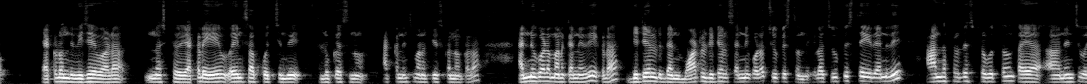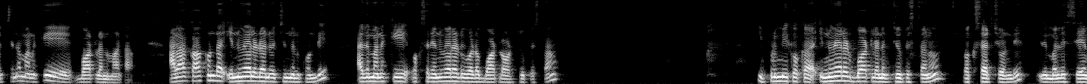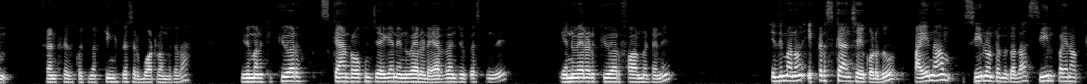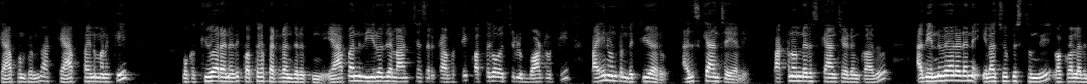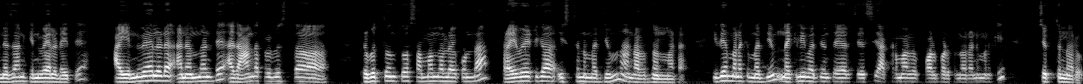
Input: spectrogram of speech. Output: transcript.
ఎక్కడ ఉంది విజయవాడ. నెక్స్ట్ ఎక్కడ ఏ వైన్ షాప్కి వచ్చింది? లొకేషన్ అక్కడ నుంచి మనం తీసుకున్నాం కదా. అన్నీ కూడా మనకు అనేది ఇక్కడ డీటెయిల్డ్ దాని బాటిల్ డీటెయిల్స్ అన్నీ కూడా చూపిస్తుంది. ఇలా చూపిస్తే ఇది అనేది ఆంధ్రప్రదేశ్ ప్రభుత్వం తయా నుంచి వచ్చిన మనకి బాటిల్ అన్నమాట. అలా కాకుండా ఇన్వాలిడ్ అని వచ్చింది అనుకోండి అది మనకి ఒకసారి ఇన్వాలిడ్ కూడా బాటిల్ ఒకటి చూపిస్తాం. ఇప్పుడు మీకు ఒక ఇన్వాలిడ్ బాటిల్ అనేది చూపిస్తాను. ఒకసారి చూడండి. ఇది మళ్ళీ సేమ్ ఫ్రంట్ పేజ్కి వచ్చింది. కింగ్ పేసర్ బాటిల్ ఉంది కదా. ఇది మనకి క్యూఆర్ స్కాన్ ఓపెన్ చేయగానే ఇన్వాలిడ్ ఎర్ర అని చూపిస్తుంది. ఇన్వాలిడ్ క్యూఆర్ ఫార్మెట్ అని. ఇది మనం ఇక్కడ స్కాన్ చేయకూడదు. పైన సీల్ ఉంటుంది కదా సీల్ పైన ఒక క్యాప్ ఉంటుంది. ఆ క్యాప్ పైన మనకి ఒక క్యూఆర్ అనేది కొత్తగా పెట్టడం జరుగుతుంది. యాప్ అనేది ఈ రోజే లాంచ్ చేశారు కాబట్టి కొత్తగా వచ్చిన బాటిల్కి పైన ఉంటుంది క్యూఆర్ అది స్కాన్ చేయాలి. పక్కన ఉండేది స్కాన్ చేయడం కాదు. అది ఇన్వాలిడ్ అని ఇలా చూపిస్తుంది. ఒకవేళ అది నిజానికి ఇన్వాలిడ్ అయితే ఆ ఇన్వాలిడ్ అని ఉందంటే అది ఆంధ్రప్రదేశ్ ప్రభుత్వంతో సంబంధం లేకుండా ప్రైవేట్గా ఇస్తున్న మద్యం అని అర్థం అనమాట ఇదే మనకి మద్యం నకిలీ మద్యం తయారు చేసి అక్రమాలు పాల్పడుతున్నారని మనకి చెప్తున్నారు.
